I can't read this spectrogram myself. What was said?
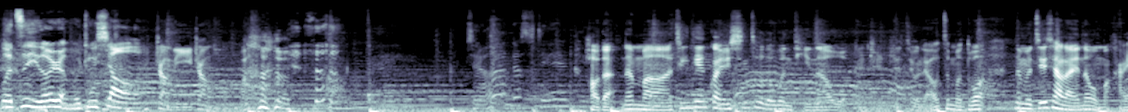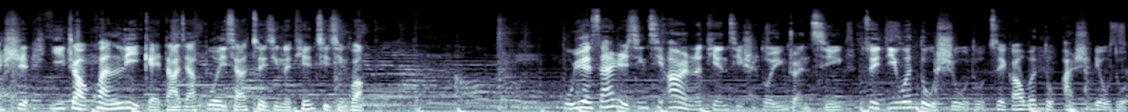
我自己都忍不住笑了。仗你一丈红吧。To understand 好的，那么今天关于星座的问题呢，我跟陈志就聊这么多。那么接下来呢，我们还是依照惯例给大家播一下最近的天气情况。五月三日星期二呢，天气是多云转晴，最低温度十五度，最高温度二十六度，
